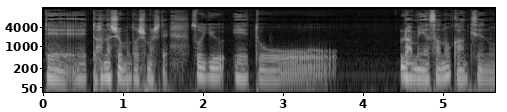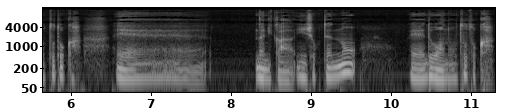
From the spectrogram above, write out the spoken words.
で、えっ、と、話を戻しまして、そういう、えっ、と、ラーメン屋さんの換気扇の音とか、えー、何か飲食店の、えー、ドアの音とか、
